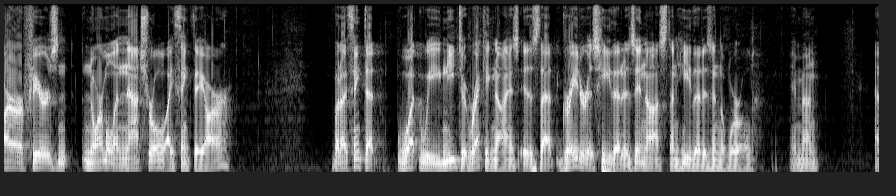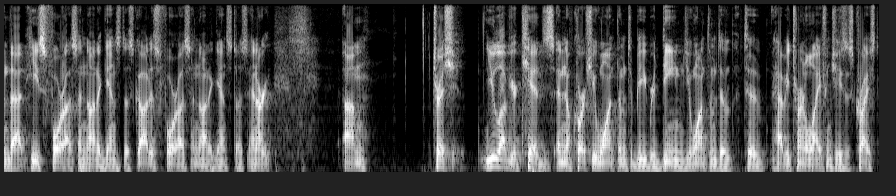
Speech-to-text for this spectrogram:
are our fears n- normal and natural? I think they are. But I think that what we need to recognize is that greater is He that is in us than He that is in the world. Amen. And that He's for us and not against us. God is for us and not against us. And our, um, Trish, you love your kids, and of course you want them to be redeemed. You want them to, to have eternal life in Jesus Christ.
